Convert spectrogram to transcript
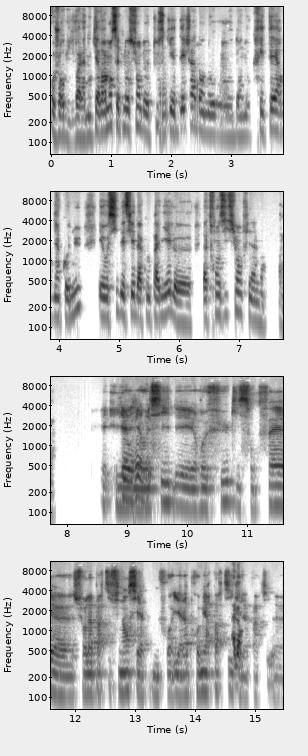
aujourd'hui. Voilà, donc il y a vraiment cette notion de tout ce qui est déjà dans nos, critères bien connus et aussi d'essayer d'accompagner la transition finalement. Il y, a, aussi des refus qui sont faits euh, sur la partie financière. Une fois, il y a la première partie qui est la partie. Euh,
